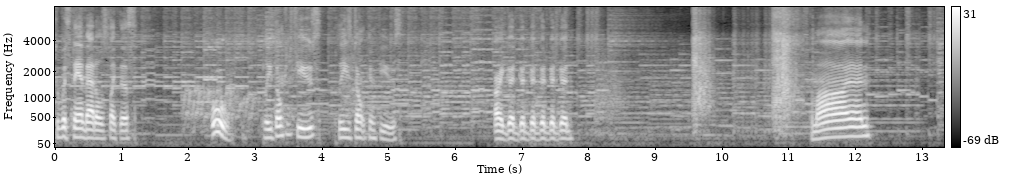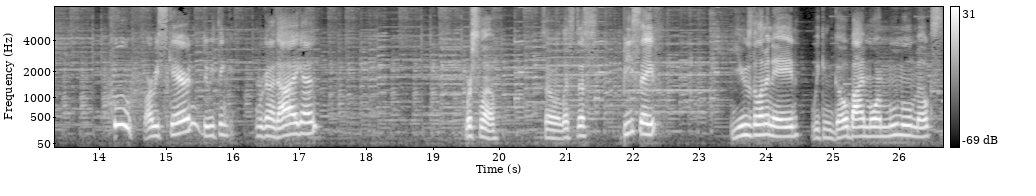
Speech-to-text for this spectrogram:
to withstand battles like this. Ooh, please don't confuse. Please don't confuse. Alright, good, good, good, good, good, good. Come on. Whew, are we scared? Do we think we're gonna die again? We're slow. So let's just be safe. Use the lemonade. We can go buy more Moo Moo Milks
